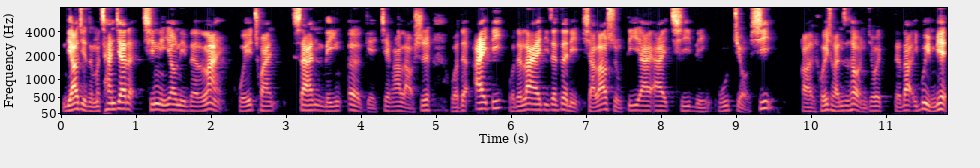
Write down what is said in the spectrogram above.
了解怎么参加的，请你用你的 LINE 回传三零二给建安老师，我的 ID 我的 LINE ID 在这里，小老鼠 D I I 七零五九 C 啊，回传之后你就会得到一部影片，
